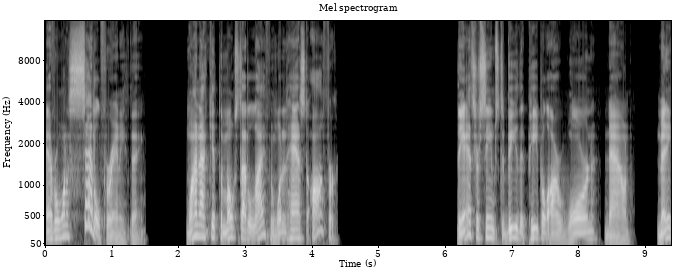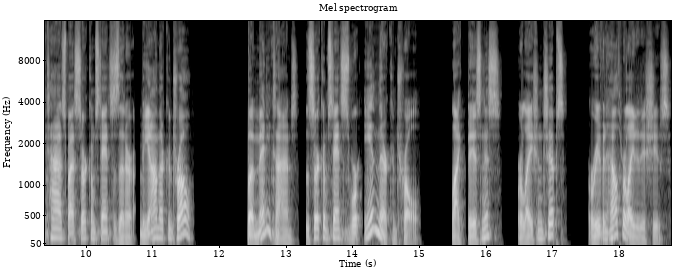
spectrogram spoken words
ever want to settle for anything? Why not get the most out of life and what it has to offer? The answer seems to be that people are worn down, many times by circumstances that are beyond their control. But many times, the circumstances were in their control, like business, relationships, or even health related issues.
